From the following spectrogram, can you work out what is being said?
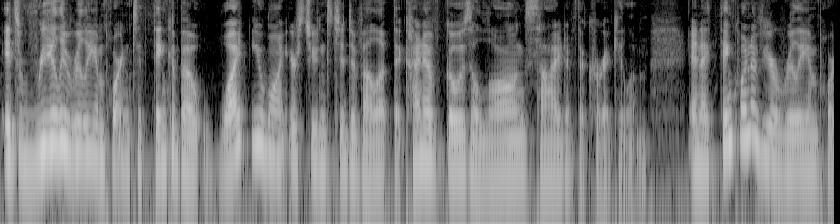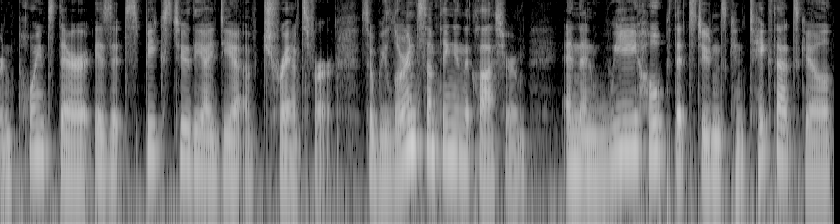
It's really, really important to think about what you want your students to develop that kind of goes alongside of the curriculum. And I think one of your really important points there is it speaks to the idea of transfer. So we learn something in the classroom, and then we hope that students can take that skill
